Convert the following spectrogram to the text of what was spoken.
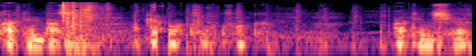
Hacking passage. Fuck, fuck, fuck. Hacking shit.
